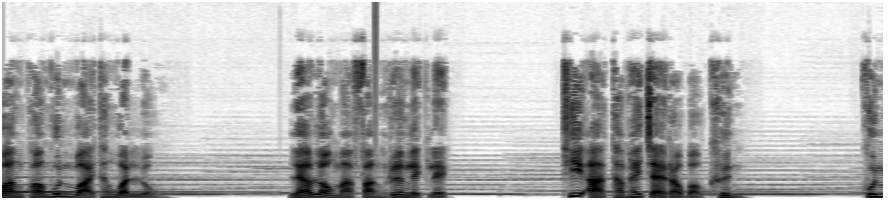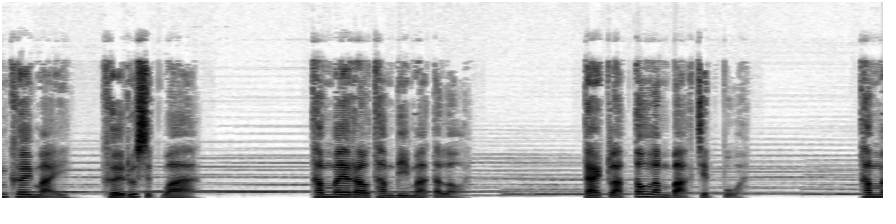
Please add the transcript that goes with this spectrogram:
วางความวุ่นวายทั้งวันลง แล้วลองมาฟังเรื่องเล็กๆ ที่อาจทำให้ใจเราเบาขึ้น คุณเคยไหม เคยรู้สึกว่าทำไมเราทำดีมาตลอด แต่กลับต้องลำบากเจ็บปวดทำไม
